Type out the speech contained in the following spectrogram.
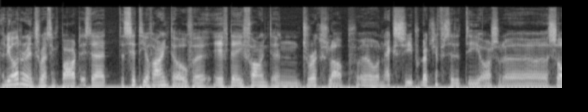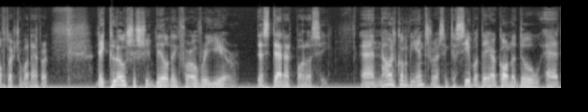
And the other interesting part is that the city of Eindhoven, if they find a drugs lab uh, or an ecstasy production facility or uh, soft drugs or whatever, they close the building for over a year. That's standard policy. And now it's going to be interesting to see what they are going to do at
